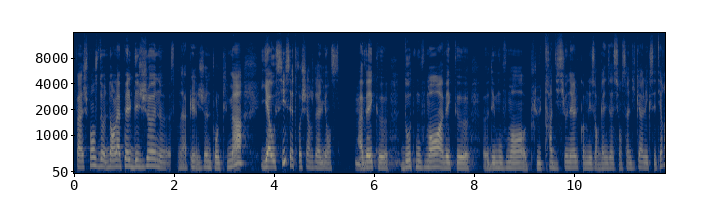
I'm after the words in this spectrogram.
Enfin, je pense dans l'appel des jeunes, ce qu'on a appelé les jeunes pour le climat, il y a aussi cette recherche d'alliance mmh. avec euh, d'autres mouvements, avec euh, des mouvements plus traditionnels comme les organisations syndicales, etc.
